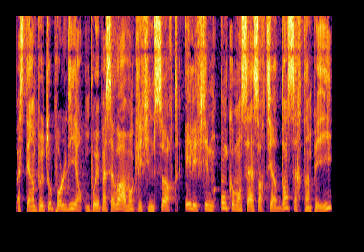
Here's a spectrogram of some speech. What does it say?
bah, c'était un peu tôt pour le dire. On pouvait pas savoir avant que les films sortent, et les films ont commencé à sortir dans certains pays.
